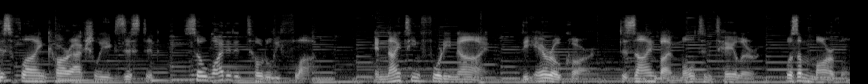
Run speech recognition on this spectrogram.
this flying car actually existed, so why did it totally flop? In 1949, the Aero car, designed by Moulton Taylor, was a marvel.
